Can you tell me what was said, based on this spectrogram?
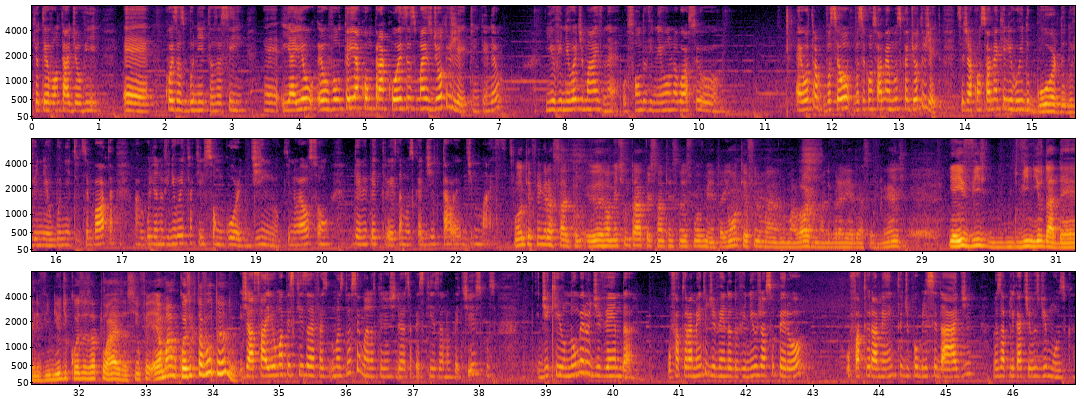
que eu tenho vontade de ouvir, é, coisas bonitas assim. É, e aí eu, eu voltei a comprar coisas, mas de outro jeito, entendeu? E o vinil é demais, né? O som do vinil é um negócio. É outra. Você, você consome a música de outro jeito. Você já consome aquele ruído gordo do vinil, bonito. Você bota a agulha no vinil entra aquele som gordinho, que não é o som do MP3 da música digital, é demais. Ontem foi engraçado, que eu, eu realmente não estava prestando atenção nesse movimento. Aí ontem eu fui numa, numa loja, numa livraria dessas grandes, E aí vi vinil da Adele, vinil de coisas atuais, assim. É uma coisa que está voltando. Já saiu uma pesquisa, faz umas duas semanas que a gente deu essa pesquisa no Petiscos, de que o número de venda, o faturamento de venda do vinil já superou o faturamento de publicidade nos aplicativos de música.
